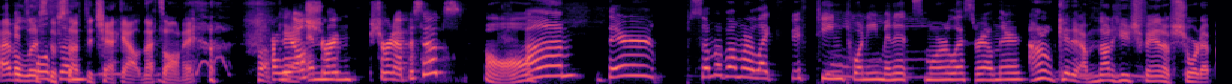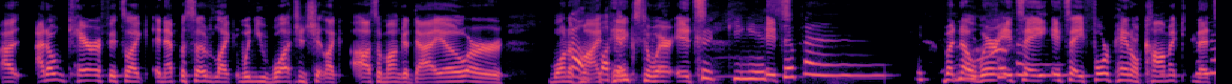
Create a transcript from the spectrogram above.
I have a It's list of stuff to check out, and that's on it. Fuck Are they yeah. all And short then- short episodes? Aw. Um, they're some of them are like 15, 20 minutes more or less around there. I don't get it. I'm not a huge fan of short. Ep- I I don't care if it's like an episode, like when you watch and shit, like Azumanga Daioh or one of Oh, my picks, to where it's. Cooking is it's- so fun. But no, where it's a it's a four panel comic that's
